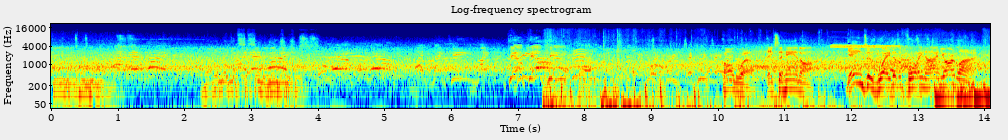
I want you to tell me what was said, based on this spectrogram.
Gain of 10 yards. That'll make it second and inches. Caldwell takes a handoff. Gains his way to the 49-yard line.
